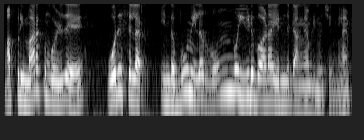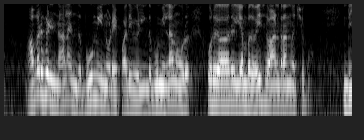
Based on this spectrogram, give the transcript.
அப்படி மறக்கும் பொழுது ஒரு சிலர் இந்த பூமியில் ரொம்ப ஈடுபாடாக இருந்துட்டாங்க அப்படின்னு வச்சுங்களேன் அவர்கள்னால இந்த பூமியினுடைய பதிவுகள் இந்த பூமியெல்லாம் ஒரு ஒரு ஒரு எண்பது வயசு வாழ்கிறான்னு வச்சுக்கோம் இந்த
